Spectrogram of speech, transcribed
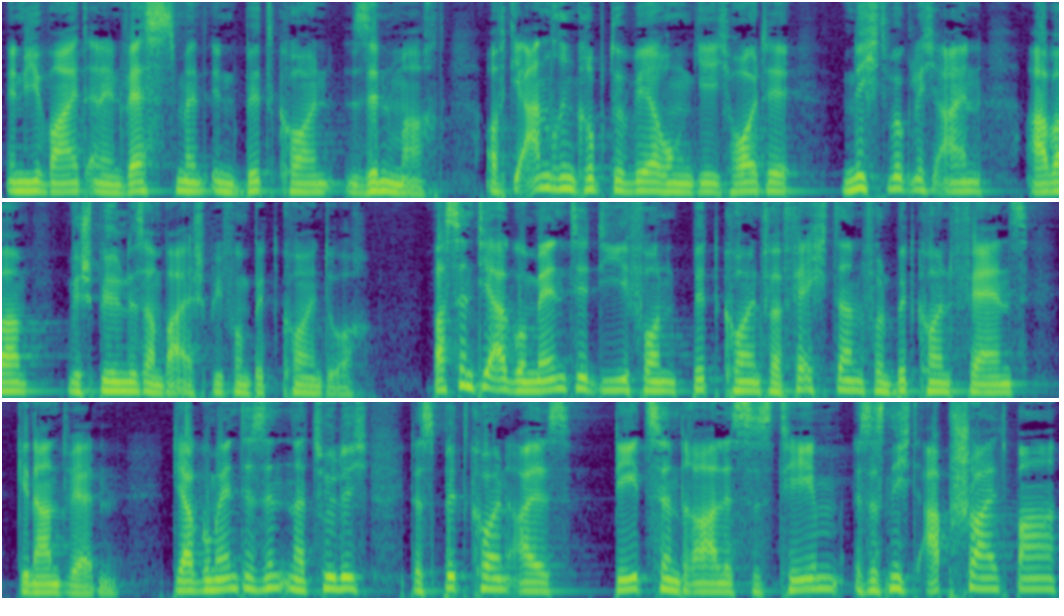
inwieweit ein Investment in Bitcoin Sinn macht. Auf die anderen Kryptowährungen gehe ich heute nicht wirklich ein, aber wir spielen das am Beispiel von Bitcoin durch. Was sind die Argumente, die von Bitcoin-Verfechtern, von Bitcoin-Fans genannt werden? Die Argumente sind natürlich, dass Bitcoin als dezentrales System. Es ist nicht abschaltbar.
